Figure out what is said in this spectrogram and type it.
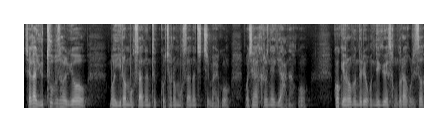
제가 유튜브 설교 뭐 이런 목사는 듣고 저런 목사는 듣지 말고 뭐 제가 그런 얘기 안 하고 꼭 여러분들이 온리교회 성도라고 그래서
